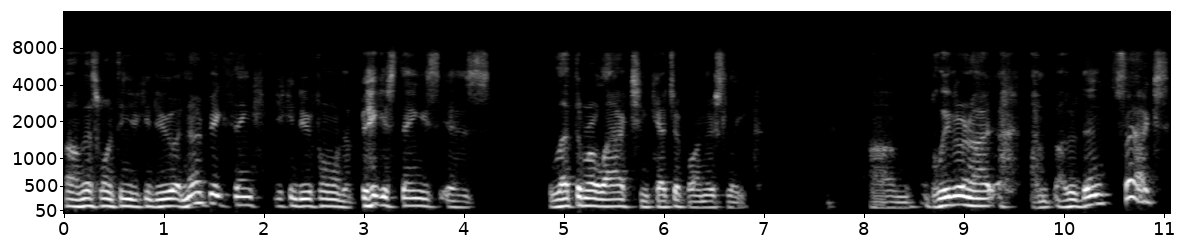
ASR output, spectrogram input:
Um, that's one thing you can do. Another big thing you can do for one of the biggest things is let them relax and catch up on their sleep. Um, believe it or not, other than sex,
